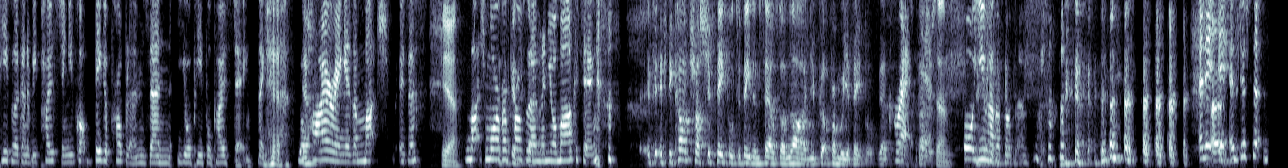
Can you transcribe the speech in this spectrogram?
people are going to be posting you've got bigger problems than your people posting like yeah. your yeah. hiring is a much is a yeah much more That's of a problem than your marketing if, if you can't trust your people to be themselves online you've got a problem with your people that's correct that's yeah. or you have a problem and it, um, it, just to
